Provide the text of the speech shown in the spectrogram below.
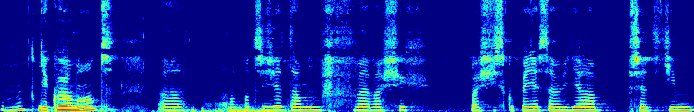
Mhm, Děkuji moc. Mám pocit, že tam ve vašich, vaší skupině jsem viděla předtím.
